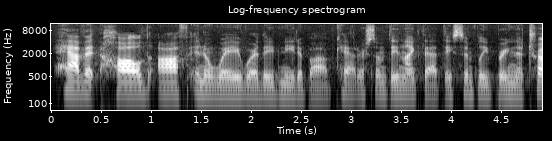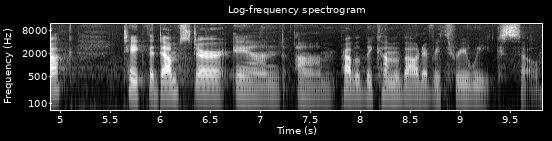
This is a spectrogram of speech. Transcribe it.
have it hauled off in a way where they'd need a bobcat or something like that. They simply bring the truck, take the dumpster and um, probably come about every three weeks. So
